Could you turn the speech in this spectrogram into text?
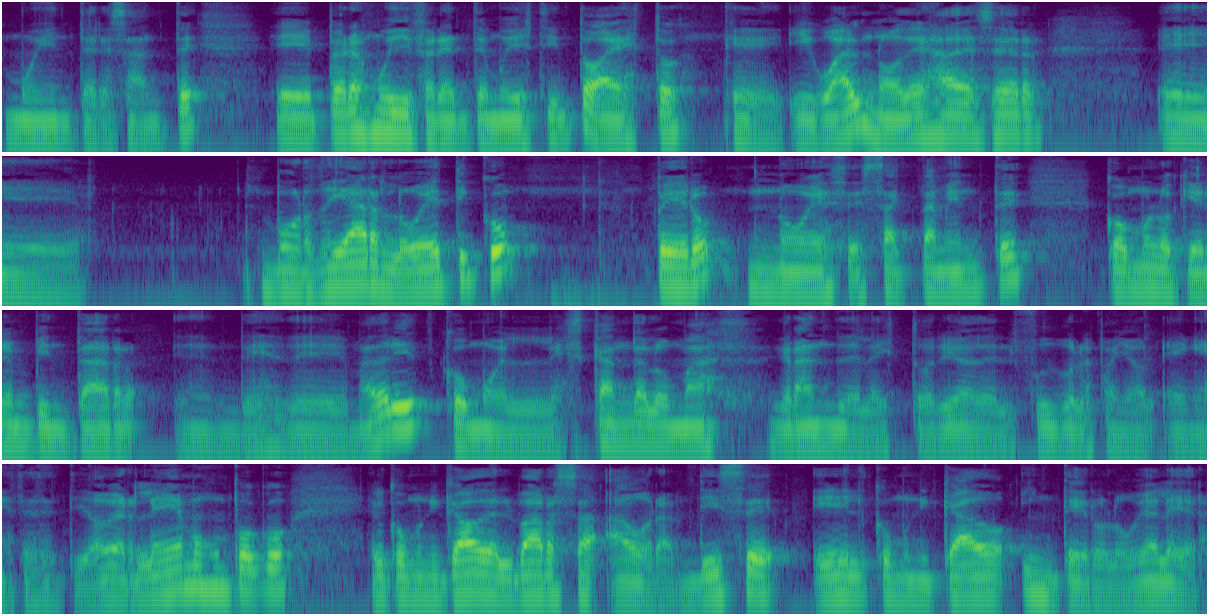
muy interesante, eh, pero es muy diferente, muy distinto a esto, que igual no deja de ser eh, bordear lo ético, pero no es exactamente como lo quieren pintar eh, desde Madrid como el escándalo más grande de la historia del fútbol español en este sentido. A ver, leemos un poco el comunicado del Barça ahora. Dice el comunicado íntegro, lo voy a leer.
